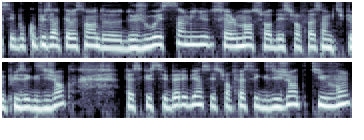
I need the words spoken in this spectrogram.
C'est beaucoup plus intéressant de, de jouer 5 minutes seulement sur des surfaces un petit peu plus exigeantes, parce que c'est bel et bien ces surfaces exigeantes qui vont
